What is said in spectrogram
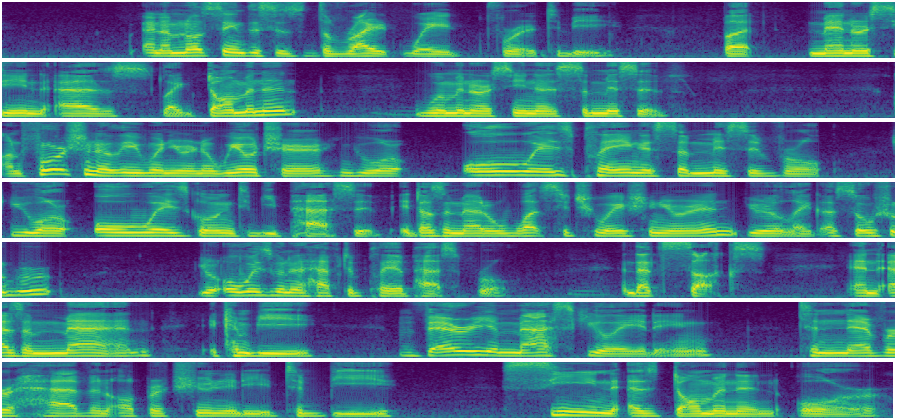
and I'm not saying this is the right way for it to be, but men are seen as like dominant, women are seen as submissive. Unfortunately, when you're in a wheelchair, you are always playing a submissive role. You are always going to be passive. It doesn't matter what situation you're in, you're like a social group, you're always going to have to play a passive role. And that sucks. And as a man, it can be very emasculating to never have an opportunity to be seen as dominant or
